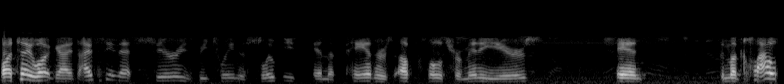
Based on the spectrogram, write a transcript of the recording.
Well, I'll tell you what, guys, I've seen that series between the Salukis and the Panthers up close for many years. And the McLeod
